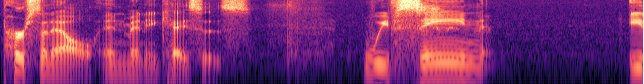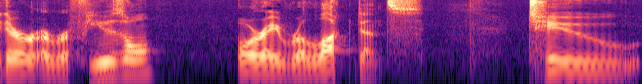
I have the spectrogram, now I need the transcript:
personnel in many cases. We've seen either a refusal or a reluctance to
